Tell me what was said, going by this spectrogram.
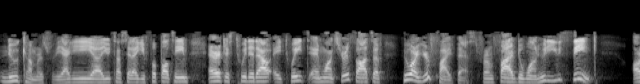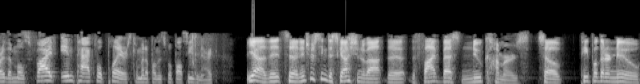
newcomers for the Aggie uh, Utah State Aggie football team. Eric has tweeted out a tweet and wants your thoughts of who are your five best from five to one. Who do you think are the most five impactful players coming up on this football season, Eric? Yeah, it's an interesting discussion about the the five best newcomers. So people that are new,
